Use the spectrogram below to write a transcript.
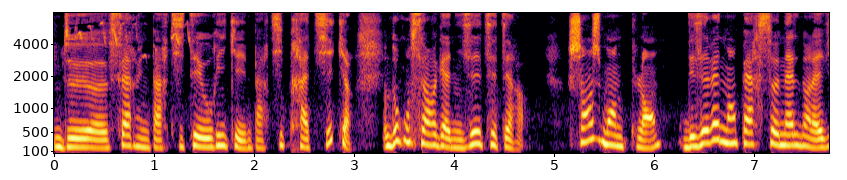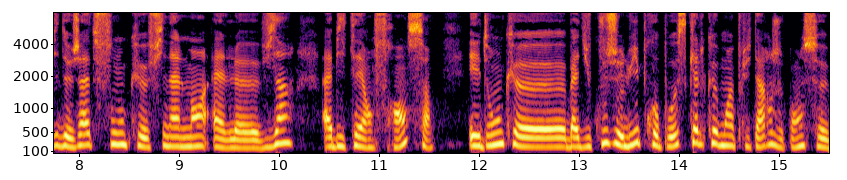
de euh, faire une partie théorique et une partie pratique. Donc, on s'est organisé, etc. Changement de plan, des événements personnels dans la vie de Jade font que finalement elle euh, vient habiter en France. Et donc euh, bah du coup je lui propose quelques mois plus tard je pense euh,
